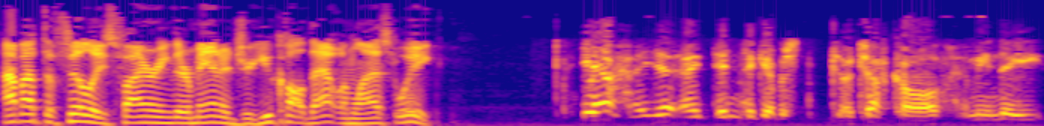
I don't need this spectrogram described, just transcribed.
how about the Phillies firing their manager? You called that one last week. Yeah, I, I didn't think it was a tough call. I mean, they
